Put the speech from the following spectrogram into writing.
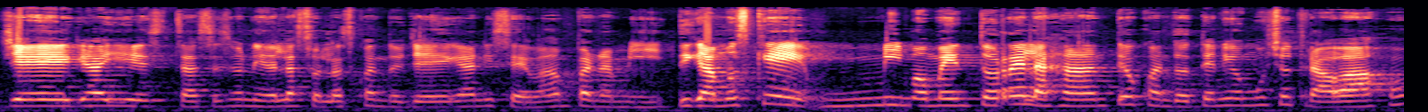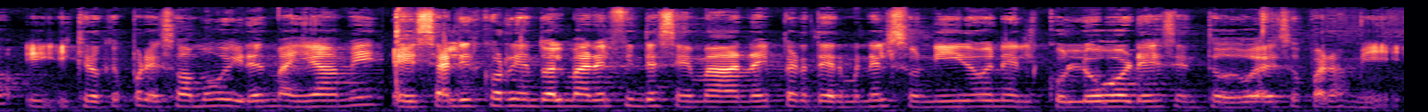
llega y está ese sonido de las olas cuando llegan y se van, para mí, digamos que mi momento relajante o cuando he tenido mucho trabajo, y, creo que por eso amo vivir en Miami, es salir corriendo al mar el fin de semana y perderme en el sonido, en el colores, en todo eso, para mí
